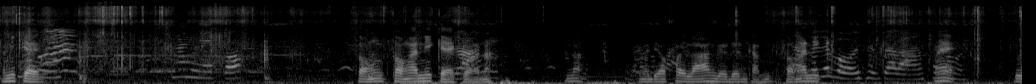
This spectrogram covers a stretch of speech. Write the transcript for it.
อันนี้แก่นั่นไงก๊อกสองสองอันนี้แก่กว่าเนอะเนอะมาเดี๋ยวค่อยล้างเดี๋ยวเดินกลับสองอันไม่นี้ได้บอกว่าฉันจะล้างไม่ ดู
